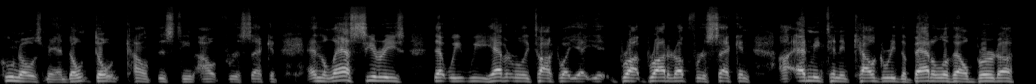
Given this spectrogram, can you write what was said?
who knows, man? Don't don't count this team out for a second. And the last series that we we haven't really talked about yet, brought brought it up for a second. Uh, Edmonton and Calgary, the Battle of Alberta.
